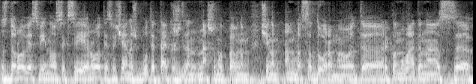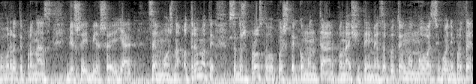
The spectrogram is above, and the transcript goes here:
здоров'я, свій носик, свій рот, і звичайно ж бути також для нашими певним чином амбасадорами. От е, рекламувати нас, е, говорити про нас більше і більше. Як це можна отримати? Все дуже просто. Ви пишете коментар по нашій темі. Запитуємо ми вас сьогодні про те,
